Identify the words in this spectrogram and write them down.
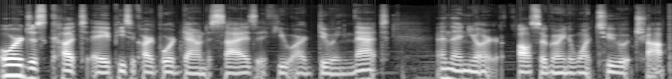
or just cut a piece of cardboard down to size if you are doing that. And then you're also going to want to chop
